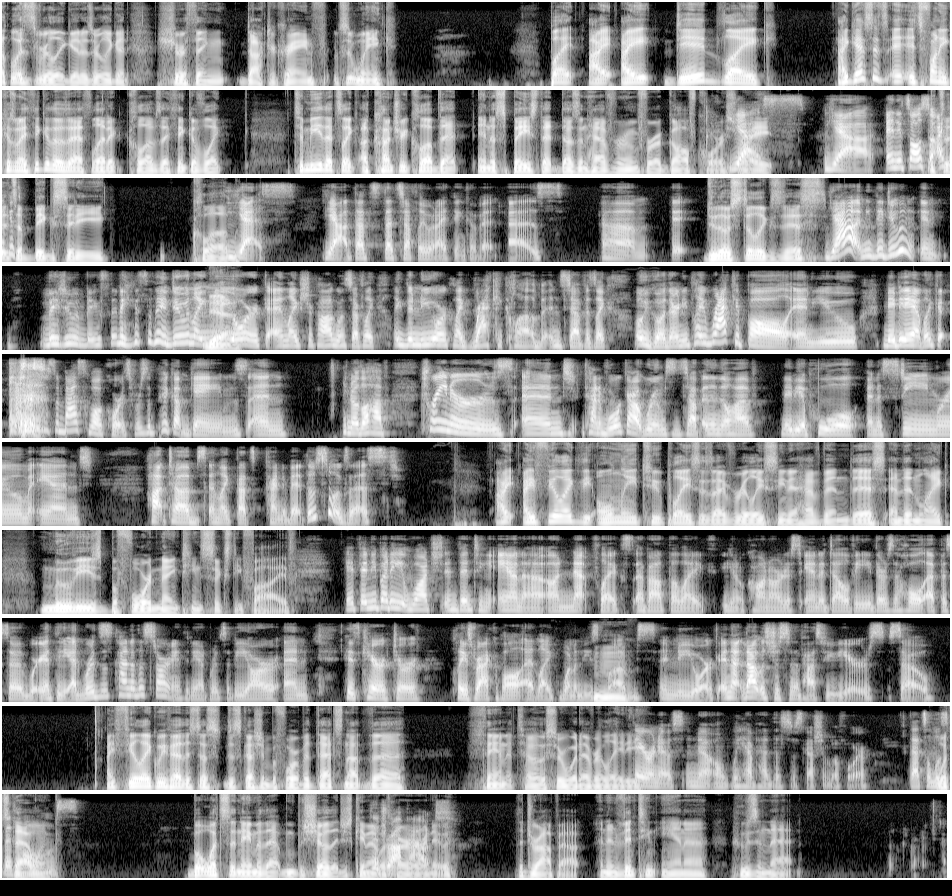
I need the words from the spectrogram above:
was really good. It was really good. Sure thing, Doctor Crane. Wink. But I I did like. I guess it's it's funny because when I think of those athletic clubs, I think of like. To me, that's like a country club that in a space that doesn't have room for a golf course, right? yeah, and it's also It's, I a, think it's a big city club. yes, yeah, that's that's definitely what I think of it as. Um, it, Do those still exist? yeah, I mean they do in, in they do in big cities. they do in like Yeah. New York and like Chicago and stuff. Like like the New York like racket club and stuff. It's like oh you go there and you play racquetball and you maybe they have like some basketball courts for some pickup games and you know they'll have trainers and kind of workout rooms and stuff and then they'll have maybe a pool and a steam room and hot tubs and like that's kind of it. Those still exist. I, I feel like the only two places I've really seen it have been this and then like movies before 1965. if anybody watched Inventing Anna on Netflix about the like, you know, con artist Anna Delvey, there's a whole episode where Anthony Edwards is kind of the star, Anthony Edwards of ER, and his character plays racquetball at like one of these Hmm. clubs in New York. And that, that was just in the past few years. So I feel like we've had this dis- discussion before, but that's not the Thanatos or whatever lady. Theranos, no, we have had this discussion before. That's Elizabeth that one? Holmes. But what's the name of that show that just came The out with her? And Dropout. it was the Dropout. And Inventing Anna. Who's in that?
